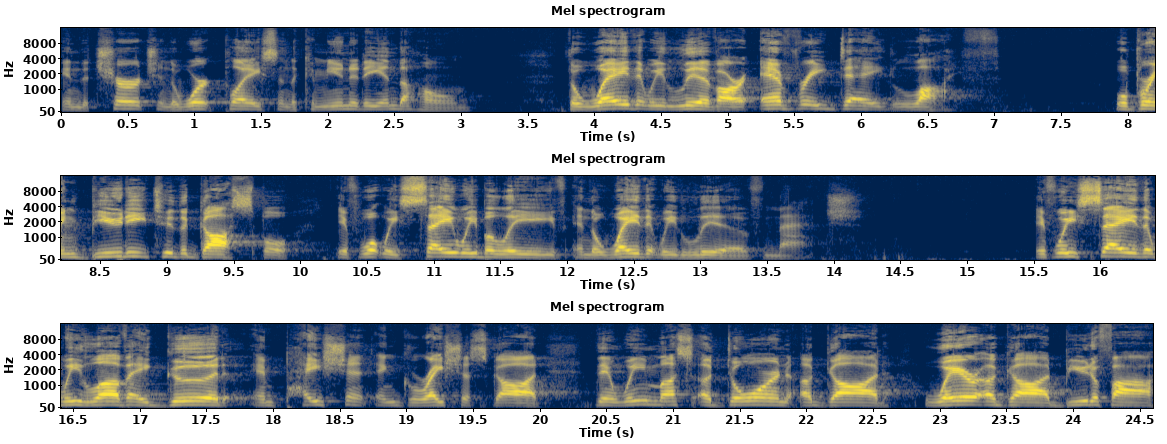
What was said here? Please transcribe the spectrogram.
in the church, in the workplace, in the community, in the home, the way that we live our everyday life will bring beauty to the gospel if what we say we believe and the way that we live match. If we say that we love a good and patient and gracious God, then we must adorn a God, wear a God, beautify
